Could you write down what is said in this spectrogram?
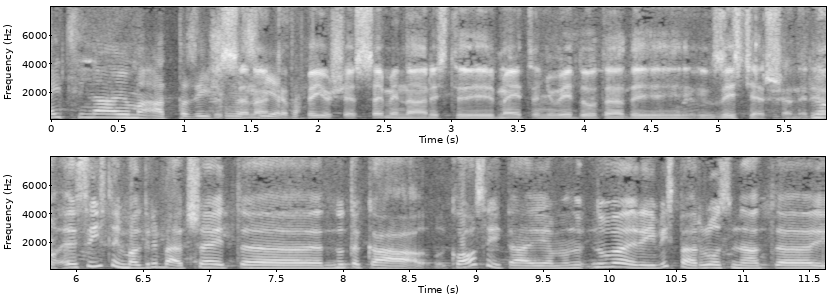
aicinājuma atpazīšanas Tas sanāk, vieta. ka bijušie semināristi meiteņu vidū tādi uz izķeršanu ir. Nu, jā? es īstenībā gribētu šeit, eh, nu, tā kā klausītājiem, nu, nu, vai arī vispār rosināt eh,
